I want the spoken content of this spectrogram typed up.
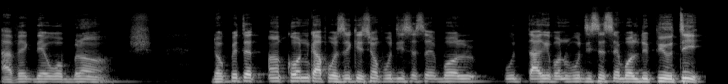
avec des robes blanches. Donc peut-être encore on a posé question pour dire ce symbole, pour ta pour dire ce symbole de pureté.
